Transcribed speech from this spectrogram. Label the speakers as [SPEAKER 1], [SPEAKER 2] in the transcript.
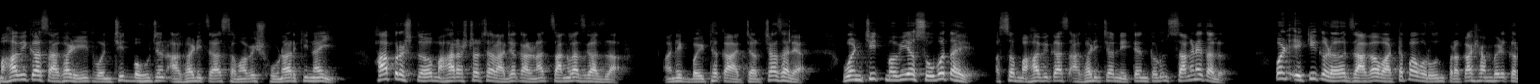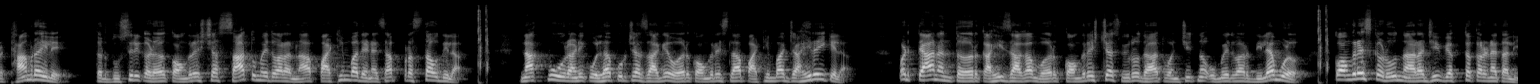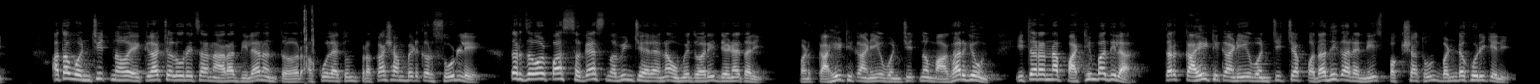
[SPEAKER 1] महाविकास आघाडीत वंचित बहुजन आघाडीचा समावेश होणार की नाही? हा प्रश्न महाराष्ट्राच्या राजकारणात चांगलाच गाजला. अनेक बैठका चर्चा झाल्या. वंचित मविया सोबत आहे असं महाविकास आघाडीच्या नेत्यांकडून सांगण्यात आलं. पण एकीकडं जागा वाटपावरून प्रकाश आंबेडकर ठाम राहिले तर दुसरीकडं काँग्रेसच्या सात उमेदवारांना पाठिंबा देण्याचा प्रस्ताव दिला. नागपूर आणि कोल्हापूरच्या जागेवर काँग्रेसला पाठिंबा जाहीरही केला. पण त्यानंतर काही जागांवर काँग्रेसच्याच विरोधात वंचितनं उमेदवार दिल्यामुळं काँग्रेसकडून नाराजी व्यक्त करण्यात आली. आता वंचितनं एकला चलोरेचा नारा दिल्यानंतर अकोल्यातून प्रकाश आंबेडकर सोडले तर जवळपास सगळ्याच नवीन चेहऱ्यांना उमेदवारी देण्यात आली. पण काही ठिकाणी वंचितनं माघार घेऊन इतरांना पाठिंबा दिला तर काही ठिकाणी वंचितच्या पदाधिकाऱ्यांनीच पक्षातून बंडखोरी केली.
